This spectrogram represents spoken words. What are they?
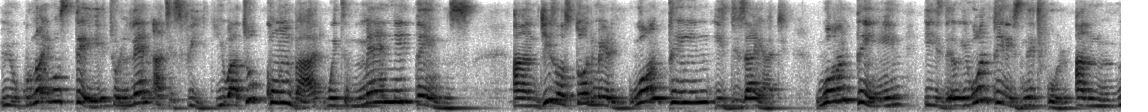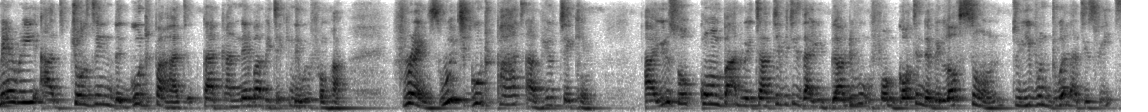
You could not even stay to learn at His feet. You are too cumbered with many things and Jesus told Mary, one thing is desired, one thing is the one thing is needful, and Mary had chosen the good part that can never be taken away from her. Friends, which good part have you taken? Are you so cumbered with activities that you have even forgotten the beloved Son to even dwell at his feet?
